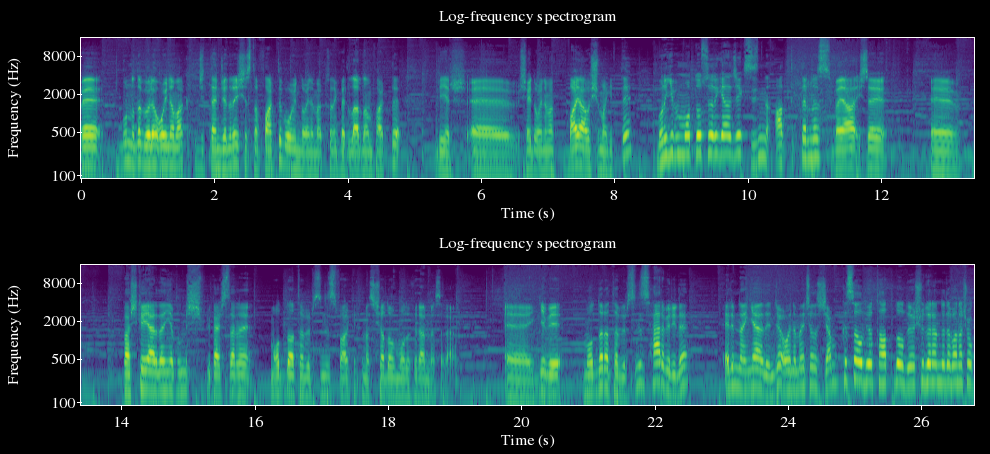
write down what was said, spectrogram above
ve bununla da böyle oynamak cidden Generations'ta farklı bir oyunda oynamak Sonic Battle'lardan farklı bir e, şeyde oynamak bayağı hoşuma gitti. Bunun gibi mod dosyaları gelecek. Sizin attıklarınız veya işte e, başka yerden yapılmış birkaç tane mod da atabilirsiniz. Fark etmez. Shadow modu falan mesela. E, gibi modlar atabilirsiniz. Her biriyle elimden geldiğince oynamaya çalışacağım. Kısa oluyor, tatlı oluyor. Şu dönemde de bana çok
